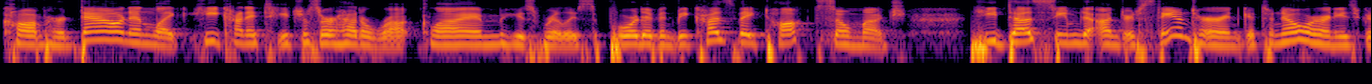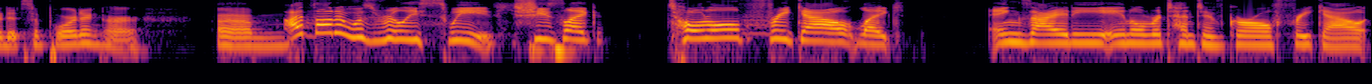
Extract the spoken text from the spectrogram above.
calm her down and like he kind of teaches her how to rock climb. He's really supportive. And because they talked so much, he does seem to understand her and get to know her and he's good at supporting her. Um I thought it was really sweet. She's like total freak out, like anxiety, anal retentive girl freak out.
